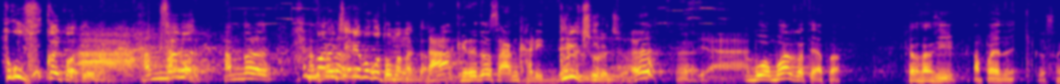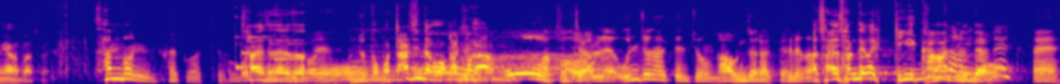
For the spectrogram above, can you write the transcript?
하고 훅 갈 것 같아요. 한 번. 번은 한 번은 한 번은 째려보고 도망간다. 나 그래도 쌍칼인데. 그렇죠, 그렇죠. 뭐뭐 할 것 같아 아빠? 평상시 아빠의 그 성향을 봐서 3번 갈 것 같아요. 차에서 내려서 운전 똑바로 따진다고 아빠가 진짜? 원래 운전할 땐 좀. 아 운전할 때 그래가. 아, 차 상대방이 굉장히 강한 분인데 네.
